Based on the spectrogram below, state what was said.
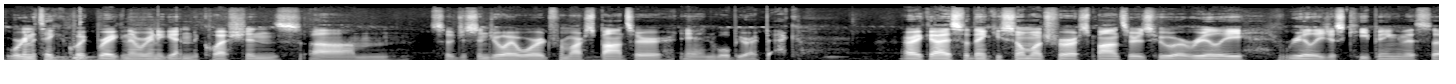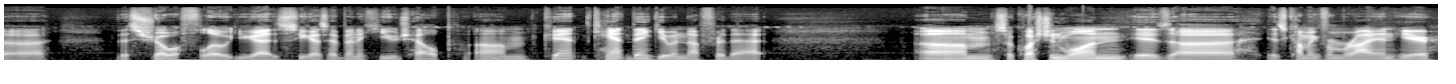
we're gonna take a quick break and then we're gonna get into questions. Um, so just enjoy a word from our sponsor and we'll be right back. All right, guys. So thank you so much for our sponsors who are really, really just keeping this uh, this show afloat. You guys, you guys have been a huge help. Um, can't can't thank you enough for that. Um, so question one is uh, is coming from Ryan here.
